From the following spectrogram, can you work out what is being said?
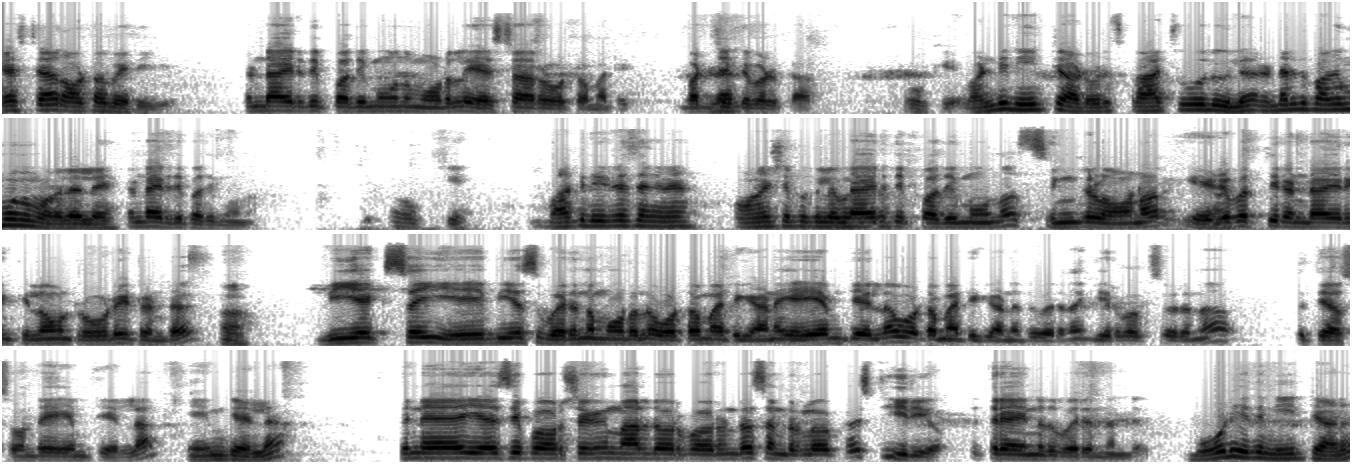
എ സ്റ്റാർ ഓട്ടോമാറ്റിക് രണ്ടായിരത്തി പതിമൂന്ന് model A Star automatic budgetable car okay വണ്ടി നീറ്റ് ആണ്. ഒരു സ്ക്രാച്ച് പോലും ഇല്ല. രണ്ടായിരത്തി പതിമൂന്ന് മോഡൽ അല്ലേ? രണ്ടായിരത്തി പതിമൂന്ന് ഓക്കെ ബാക്കി ഡീറ്റെയിൽസ് എങ്ങനെ? ഓണർഷിപ്പ് രണ്ടായിരത്തി പതിമൂന്ന് സിംഗിൾ ഓണർ എഴുപത്തി രണ്ടായിരം കിലോമീറ്റർ ഓടിയിട്ടുണ്ട്. V X I A B S വരുന്ന മോഡൽ ഓട്ടോമാറ്റിക് ആണ്. എ എം ടി അല്ല ഓട്ടോമാറ്റിക് ആണ് ഇത് വരുന്നത്. ഗിയർ ബോക്സ് വരുന്ന വ്യത്യാസമുണ്ട്. എ എം ടി അല്ല. എം ടി അല്ല. പിന്നെ എ സി പവർ ഷെയറിംഗ് നാല് ഡോർ പവർ ഉണ്ട് സെൻട്രൽ ലോക്ക് സ്റ്റീരിയോ ഇത്രയും അതിനകത്ത് വരുന്നുണ്ട്. ബോഡി ഒക്കെ നീറ്റ് ആണ്.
